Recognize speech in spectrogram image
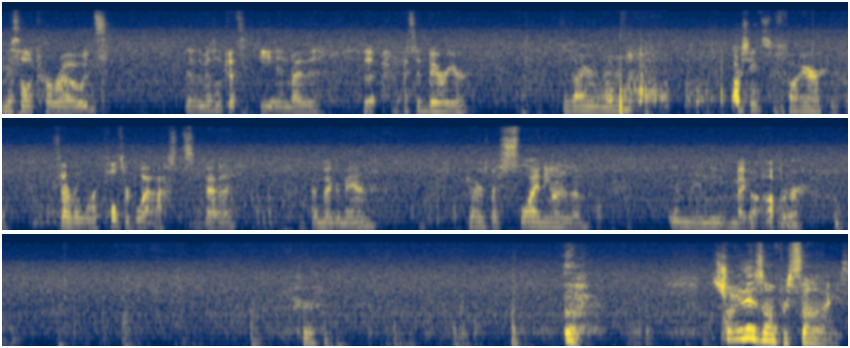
missile corrodes. As the missile gets eaten by the, the acid barrier, his Iron Man proceeds to fire several repulsor blasts at, at Mega Man. He fires by sliding under them and landing Mega Upper. Let's try this on for size.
